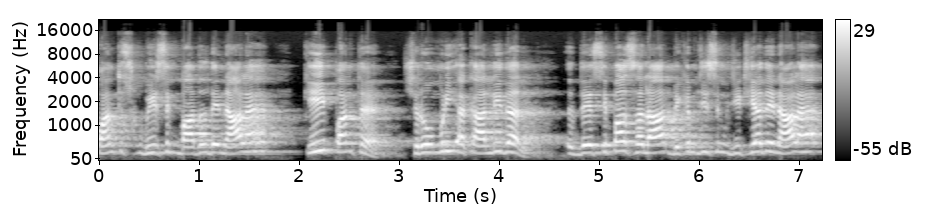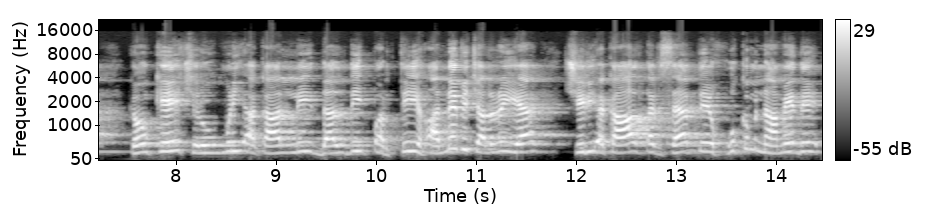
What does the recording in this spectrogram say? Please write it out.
ਪੰਥ ਸੁਖਬੀਰ ਸਿੰਘ ਬਾਦਲ ਦੇ ਨਾਲ ਹੈ? ਕੀ ਪੰਥ ਸ਼੍ਰੋਮਣੀ ਅਕਾਲੀ ਦਲ ਦੇ ਸਿਪਾ ਸਲਾਰ ਬਿਕਰਮਜੀਤ ਸਿੰਘ ਮਜੀਠੀਆ ਦੇ ਨਾਲ ਹੈ? ਕਿਉਂਕਿ ਸ਼੍ਰੋਮਣੀ ਅਕਾਲੀ ਦਲ ਦੀ ਭਰਤੀ ਹਾਲੇ ਵੀ ਚੱਲ ਰਹੀ ਹੈ। ਸ੍ਰੀ ਅਕਾਲ ਤਖਤ ਸਾਹਿਬ ਦੇ ਹੁਕਮਨਾਮੇ ਦੇ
